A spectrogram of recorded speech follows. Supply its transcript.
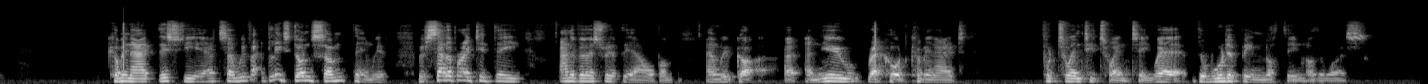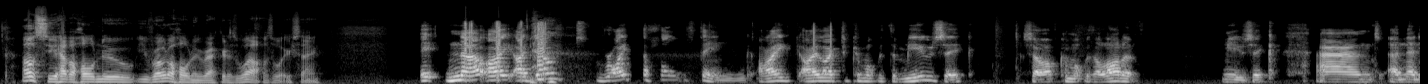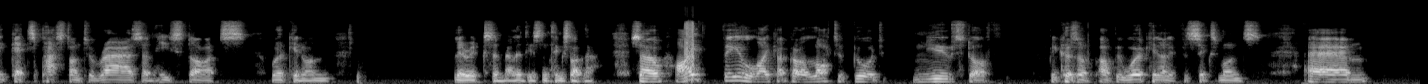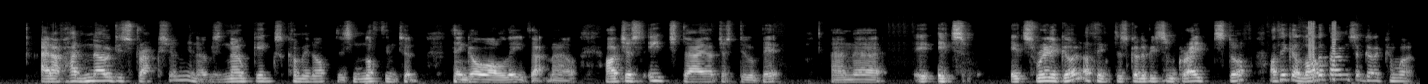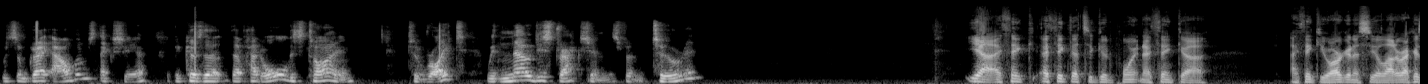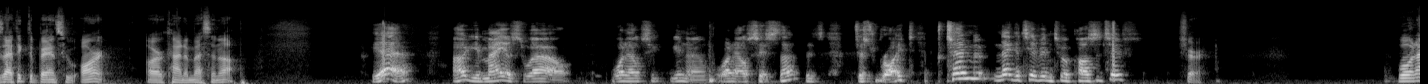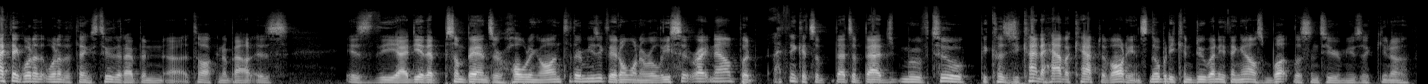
coming out this year. So we've at least done something. We've we've celebrated the anniversary of the album, and we've got a, a new record coming out for 2020 where there would have been nothing otherwise. Oh, so you have a whole new, you wrote a whole new record as well, is what you're saying. It, no, I, I don't write the whole thing. I, I like to come up with the music. So I've come up with a lot of music and and then it gets passed on to Raz and he starts working on lyrics and melodies and things like that. So I feel like I've got a lot of good new stuff because I've, I've been working on it for six months. Um, and I've had no distraction. You know, there's no gigs coming up. There's nothing to think. Oh, I'll leave that now. I just each day I just do a bit, and uh, it, it's it's really good. I think there's going to be some great stuff. I think a lot of bands are going to come up with some great albums next year because they've had all this time to write with no distractions from touring. Yeah, I think I think that's a good point, and I think uh, I think you are going to see a lot of records. I think the bands who aren't are kind of messing up. Yeah. Oh, you may as well. What else? You know, what else is that? It's just right. Turn negative into a positive. Sure. Well, and I think one of the, one of the things too that I've been uh, talking about is is the idea that some bands are holding on to their music. They don't want to release it right now, but I think it's a that's a bad move too because you kind of have a captive audience. Nobody can do anything else but listen to your music. You know,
